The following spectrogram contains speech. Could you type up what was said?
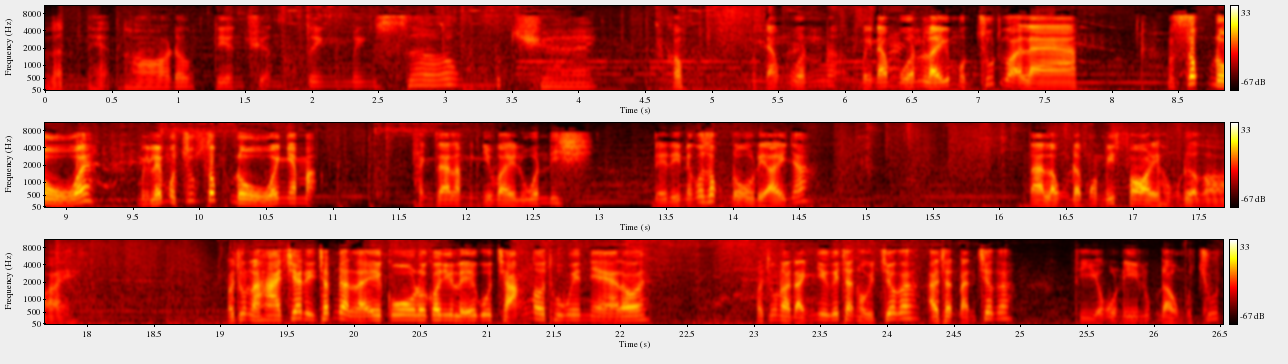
Lần hẹn hò đầu tiên chuyện tình mình giống bức tranh. Không, mình đang muốn, mình đang muốn lấy một chút gọi là dốc đồ ấy. Mình lấy một chút dốc đồ anh em ạ. Thành ra là mình như vậy luôn đi. Để đi nó có dốc đồ thì ấy nhá. Ta lông đâm con mít for thì không được rồi nói chung là hai chết thì chấp nhận là eco thôi, coi như là eco trắng thôi, thu nguyên nhà thôi. Nói chung là đánh như cái trận hồi trước á à trận bắn trước á, thì ôn in lúc đầu một chút.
